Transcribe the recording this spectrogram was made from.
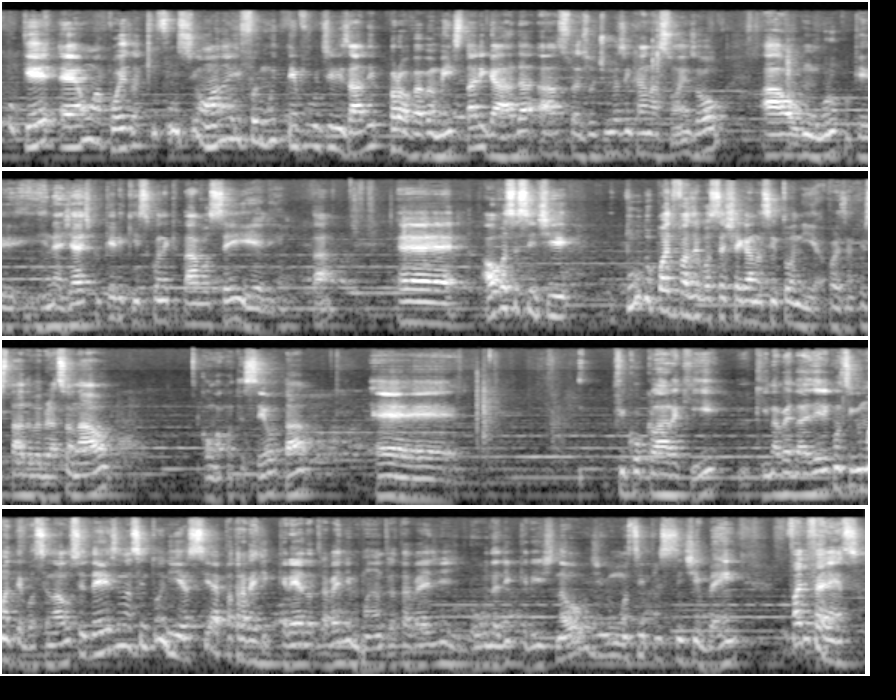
porque é uma coisa que funciona e foi muito tempo utilizada e provavelmente está ligada às suas últimas encarnações ou a algum grupo que, energético que ele quis conectar você e ele, tá? É, ao você sentir, tudo pode fazer você chegar na sintonia, por exemplo, o estado vibracional, como aconteceu, tá? É, ficou claro aqui que na verdade ele conseguiu manter você na lucidez e na sintonia, se é através de credo, através de mantra, através de Buda, de Krishna ou de uma simples se sentir bem, faz diferença.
